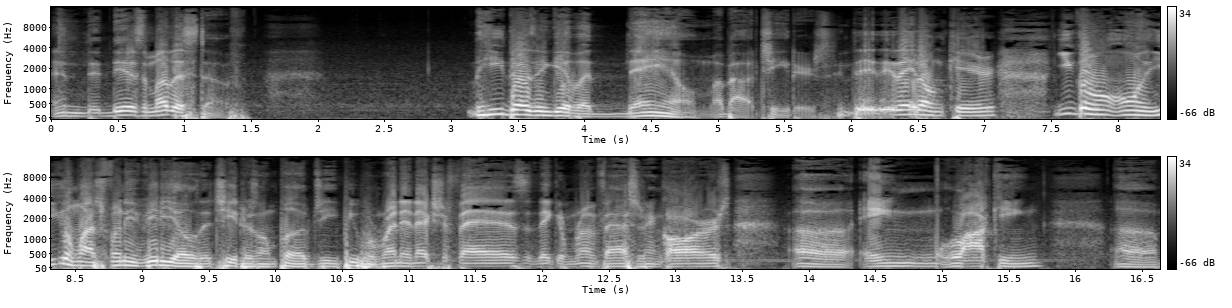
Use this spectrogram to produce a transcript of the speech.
and did some other stuff. He doesn't give a damn about cheaters. They, they don't care. You go on. You can watch funny videos of cheaters on PUBG. People running extra fast. They can run faster than cars. Uh, aim locking. Uh,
